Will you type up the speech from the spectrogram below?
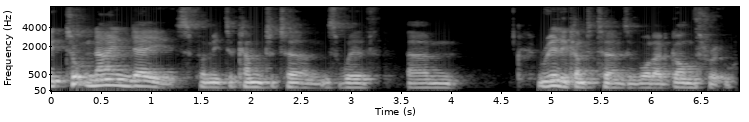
it took nine days for me to come to terms with um, really come to terms with what I'd gone through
